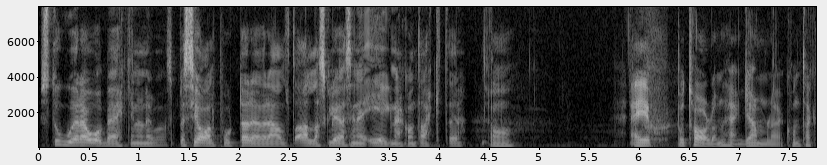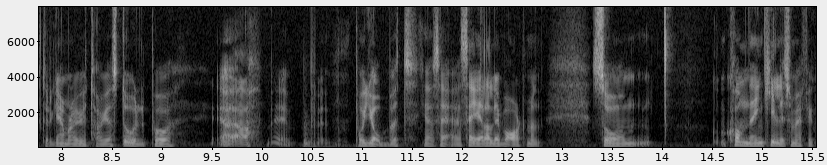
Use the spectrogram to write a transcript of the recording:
Stora åbäken och det var specialportar överallt och alla skulle göra sina egna kontakter. Ja. Nej, på tal om det här gamla kontakter och gamla uttag. Jag stod på, ja, på jobbet kan jag säga. Jag säger aldrig vart men så kom det en kille som jag fick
